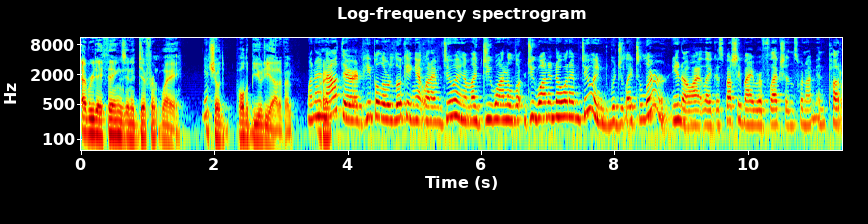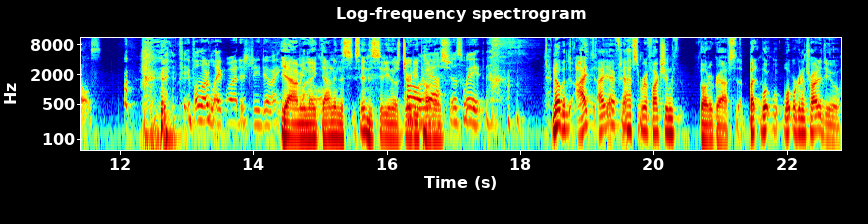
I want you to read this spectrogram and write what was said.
everyday things in a different way and show the, pull the beauty out of them. When I'm Right. out there and people are looking at what I'm doing, I'm like, "Do you want to? Do you want to know what I'm doing? Would you like to learn?" You know, I like especially my reflections when I'm in puddles. people are like, "What is she doing?" Yeah, I mean, like down in the in the city in those dirty oh, puddles. Yeah, just wait. No, but I I have to have some reflection photographs. But what what we're going to try to do,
